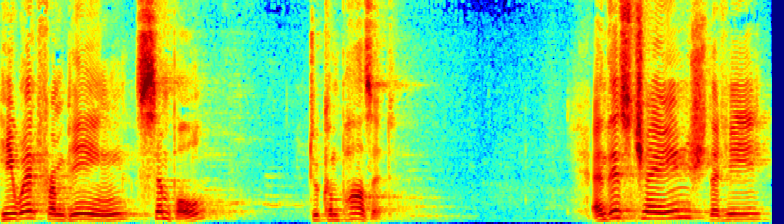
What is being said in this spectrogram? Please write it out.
He went from being simple to composite. And this change that he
